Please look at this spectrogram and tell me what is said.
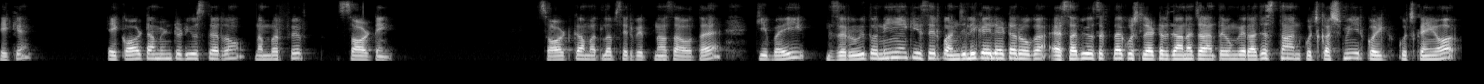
ठीक है? एक और टर्म इंट्रोड्यूस कर रहा हूँ नंबर फिफ्थ सॉर्टिंग सॉर्ट का मतलब सिर्फ़ इतना सा होता है कि भाई, ज़रूरी तो नहीं है कि सिर्फ़ अंजलि का ही लेटर होगा, ऐसा भी हो सकता है कुछ लेटर जाना चाहते होंगे राजस्थान, कुछ कश्मीर, कोई, कुछ कहीं और।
